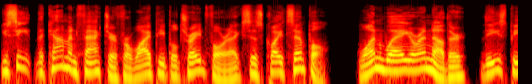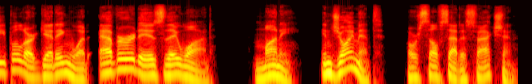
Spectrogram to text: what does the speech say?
You see, the common factor for why people trade Forex is quite simple. One way or another, these people are getting whatever it is they want money, enjoyment, or self satisfaction.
